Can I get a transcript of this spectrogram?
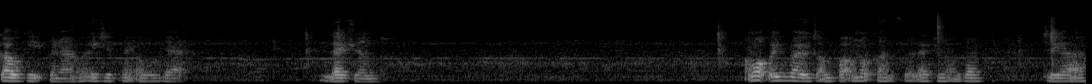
Goalkeeper now, who do you think I will get? Legend. I'm not being rude, I'm, but I'm not going for legend, I'm going for DR.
